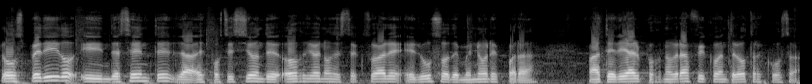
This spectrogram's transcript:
Los pedidos indecentes, la exposición de órganos sexuales, el uso de menores para material pornográfico, entre otras cosas.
